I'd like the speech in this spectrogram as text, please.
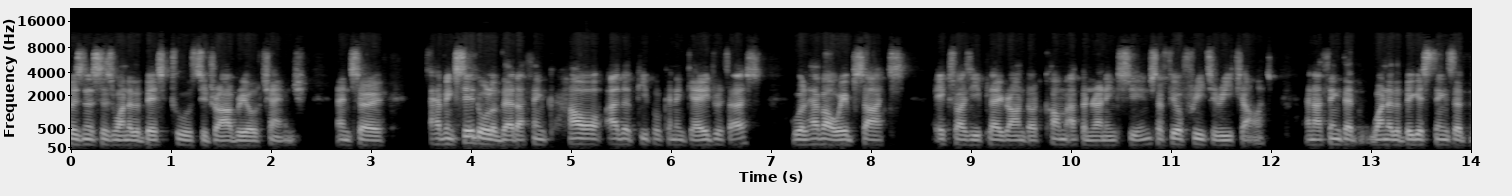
business is one of the best tools to drive real change. And so having said all of that, I think how other people can engage with us, we'll have our website xyzplayground.com up and running soon. So feel free to reach out. And I think that one of the biggest things that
